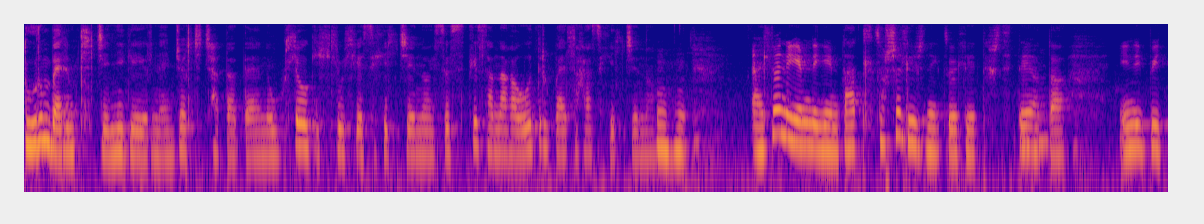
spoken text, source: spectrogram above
дүрэн баримталж энийг ер нь амжуулж чадаад байна. Өглөөг ихлүүлэхээс эхэлж гэнэ үү? Эсвэл сэтгэл санаагаа өөдрөг байлгахаас эхэлж гэнэ үү? Альва нэг юм нэг юм дадал зуршил гэж нэг зүйл байдаг шүү дээ. Одоо энийг би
